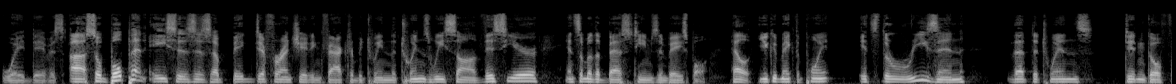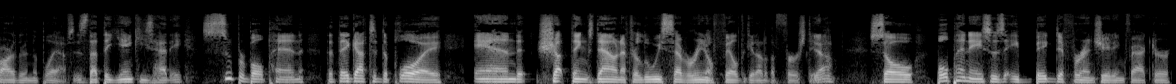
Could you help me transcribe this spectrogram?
Wade Davis. Uh, so bullpen aces is a big differentiating factor between the Twins we saw this year and some of the best teams in baseball. Hell, you could make the point. It's the reason that the Twins didn't go farther in the playoffs. Is that the Yankees had a super bullpen that they got to deploy and shut things down after Luis Severino failed to get out of the first inning. Yeah. So bullpen ace is a big differentiating factor.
